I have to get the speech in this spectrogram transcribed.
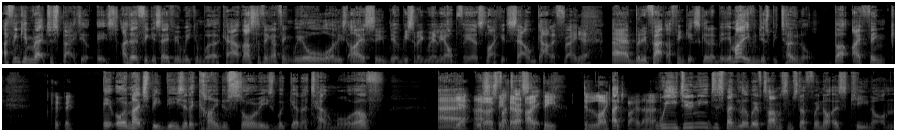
I think in retrospect, it, it's. I don't think it's anything we can work out. That's the thing. I think we all, or at least I assumed, it would be something really obvious, like it's set on Gallifrey. yeah, Um, but in fact, I think it's going to be. It might even just be tonal. But I think could be. It, or it might just be these are the kind of stories we're going to tell more of. Uh, yeah, which I'd is very, fantastic. I'd be delighted by that. We do need to spend a little bit of time on some stuff we're not as keen on.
